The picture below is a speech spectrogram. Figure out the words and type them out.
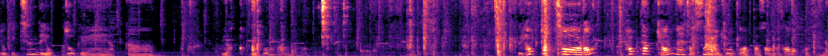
여기 침대 옆쪽에 약간 약간 몇번 말하나 그 협탁처럼 협탁형 해서 쓰면 좋을 것 같아서 한번 사봤거든요.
